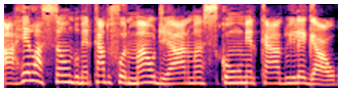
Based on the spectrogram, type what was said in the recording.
A relação do mercado formal de armas com o mercado ilegal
